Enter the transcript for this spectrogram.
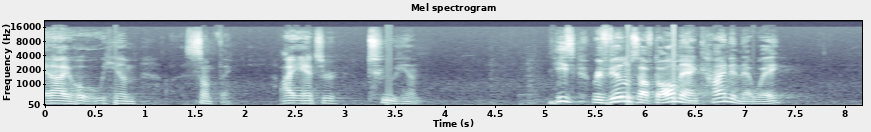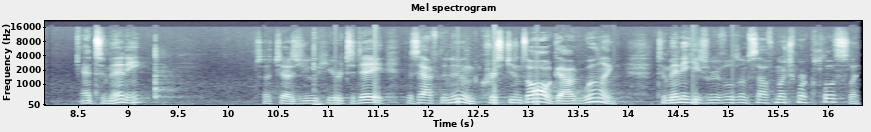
And I owe him something. I answer to him. He's revealed himself to all mankind in that way, and to many, such as you here today, this afternoon, Christians all, God willing. To many, he's revealed himself much more closely.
